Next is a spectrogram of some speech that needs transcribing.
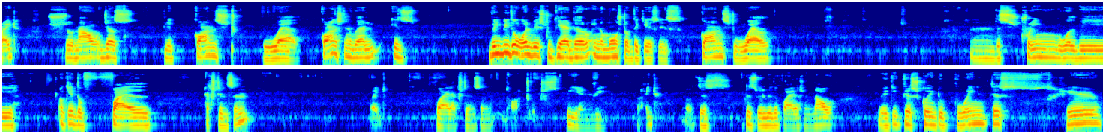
right? So now just click const val. Const and val is will be the always together in the most of the cases. Const val and the string will be okay the file extension right? File extension dot png right? This this will be the file extension now we're just going to print this here.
